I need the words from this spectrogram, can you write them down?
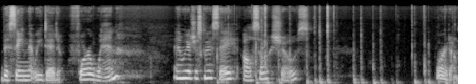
the same that we did for when. And we're just going to say also shows boredom.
